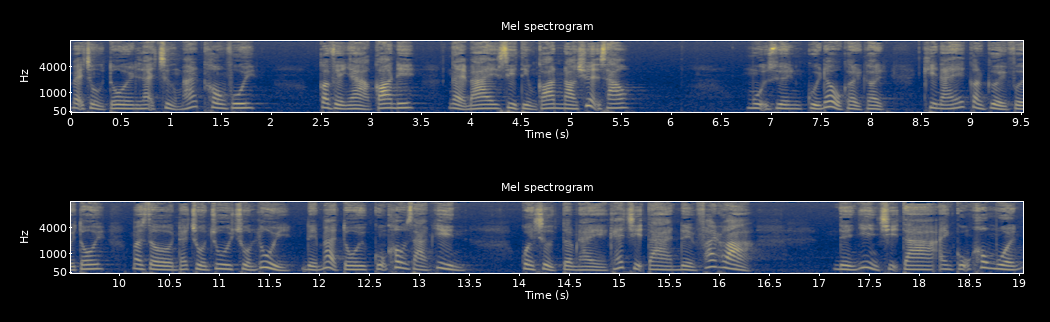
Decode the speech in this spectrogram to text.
Mẹ chồng tôi lại chửng mắt không vui. Con về nhà con đi, Ngày mai dì tìm con nói chuyện sao Mụ Duyên cúi đầu gật gật khi nãy còn cười với tôi Mà giờ đã trốn chui trốn lủi Đến mà tôi cũng không dám nhìn. Quân trưởng tầm này ghét chị ta để phát hỏa. Đến nhìn chị ta anh cũng không muốn.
